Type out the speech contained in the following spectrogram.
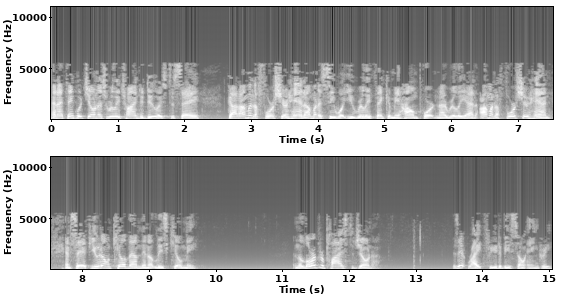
And I think what Jonah's really trying to do is to say, God, I'm going to force your hand. I'm going to see what you really think of me, how important I really am. I'm going to force your hand and say, if you don't kill them, then at least kill me. And the Lord replies to Jonah, Is it right for you to be so angry?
